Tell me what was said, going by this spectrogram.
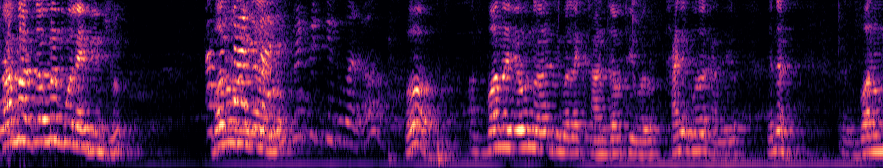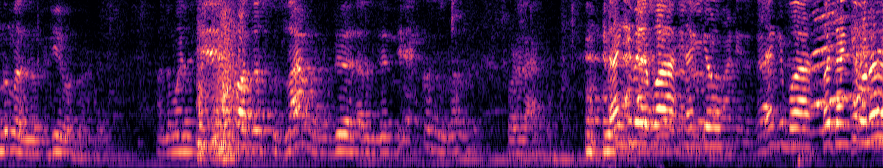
सामान जम्मै म ल्याइदिन्छु। हो। बनाइदेऊ न तिमीलाई खान्छौ तिमीहरू खानेकुरा खाने होइन? बनाउनु मान्नु त के गर्नु हामीले? अन्त मैले जे पचास खुद्ला भनेर दुई हजार रुपियाँ जे पचास खुद्ला छोडेर आएको। थ्याङ्क यू मेरो बुवा। थ्याङ्क यू थ्याङ्क यू बुवा। थ्याङ्क यू भन न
